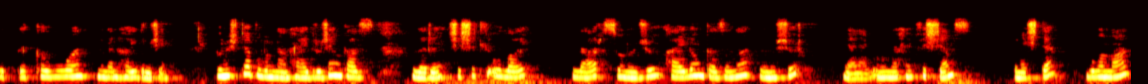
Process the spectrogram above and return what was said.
يتكون من الهيدروجين Güneşte bulunan hidrojen gazları çeşitli olaylar sonucu helyon gazına dönüşür. Yani bulunan في الشمس güneşte bulunan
